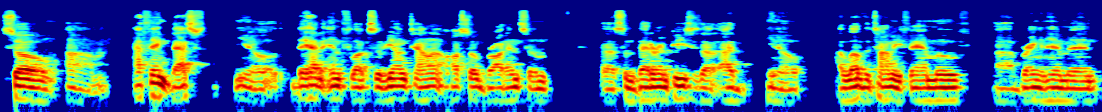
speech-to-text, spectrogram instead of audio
So um, I think that's you know they had an influx of young talent. Also brought in some uh, some veteran pieces. I, I, you know I love the Tommy Pham move, uh, bringing him in,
